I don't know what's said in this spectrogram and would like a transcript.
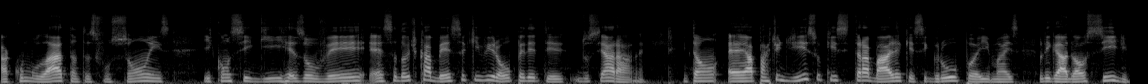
acumular tantas funções e conseguir resolver essa dor de cabeça que virou o PDT do Ceará, né? Então é a partir disso que se trabalha que esse grupo aí mais ligado ao CID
